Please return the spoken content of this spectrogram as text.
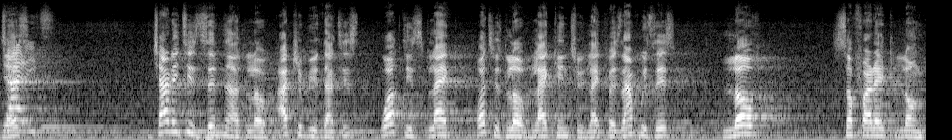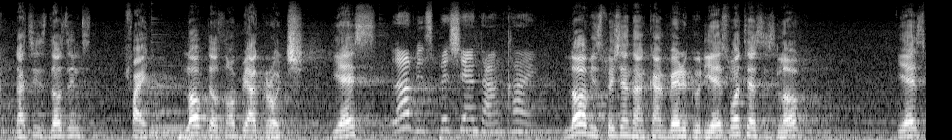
Yes? Charity. Charity is the same thing as love. Attribute that is what is like what is love likened to. Like for example, it says, Love suffereth long. That is doesn't fight. Love does not bear grudge. Yes? Love is patient and kind. Love is patient and kind. Very good. Yes. What else is love? Yes.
